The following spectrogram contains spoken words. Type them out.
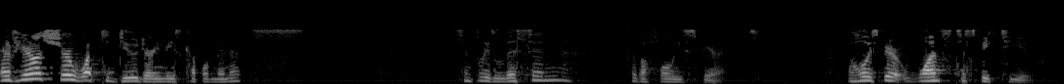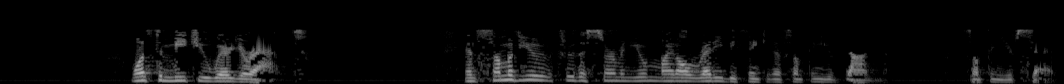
And if you're not sure what to do during these couple minutes, simply listen for the Holy Spirit. The Holy Spirit wants to speak to you, wants to meet you where you're at. And some of you, through this sermon, you might already be thinking of something you've done, something you've said.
